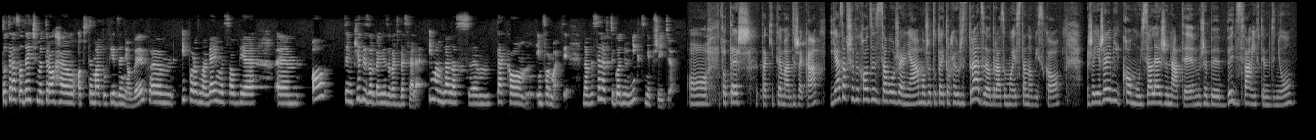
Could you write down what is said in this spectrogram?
To teraz odejdźmy trochę od tematów jedzeniowych em, i porozmawiajmy sobie em, o tym, kiedy zorganizować wesele. I mam dla nas em, taką informację. Na wesele w tygodniu nikt nie przyjdzie. O, to też taki temat rzeka. Ja zawsze wychodzę z założenia, może tutaj trochę już zdradzę od razu moje stanowisko, że jeżeli mi komuś zależy na tym, żeby być z Wami w tym dniu,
